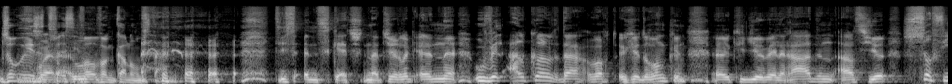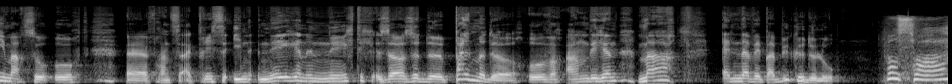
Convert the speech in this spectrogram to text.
Zo is voilà. het festival van Cannes ontstaan. het is een sketch natuurlijk. En uh, hoeveel alcohol daar wordt gedronken, uh, kun je wel raden als je Sophie Marceau hoort, uh, Franse actrice. In 1999 zou ze de Palme d'Or overhandigen, maar elle n'avait pas bu que de l'eau. Bonsoir.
